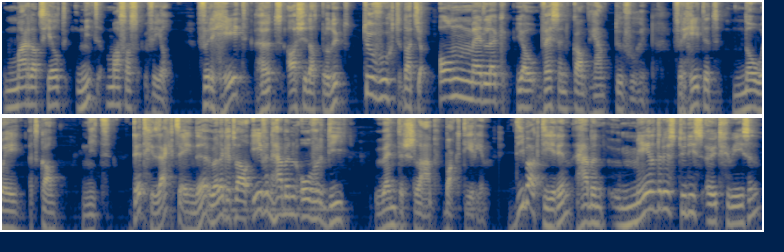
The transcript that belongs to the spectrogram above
maar dat scheelt niet massas veel. Vergeet het als je dat product toevoegt, dat je onmiddellijk jouw vissen kan gaan toevoegen. Vergeet het, no way, het kan niet. Dit gezegd zijnde wil ik het wel even hebben over die winterslaapbacteriën. Die bacteriën hebben meerdere studies uitgewezen,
